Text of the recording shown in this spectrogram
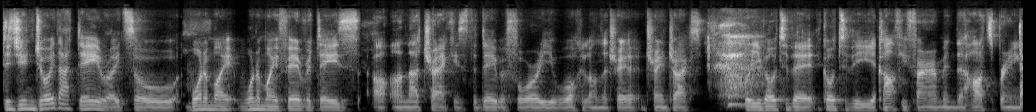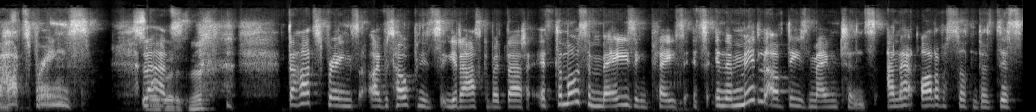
Did you enjoy that day? Right. So one of my one of my favorite days on that track is the day before you walk along the tra- train tracks, where you go to the go to the coffee farm in the hot springs. The hot springs. So Lads, good, isn't it? the hot springs. I was hoping you'd ask about that. It's the most amazing place. It's in the middle of these mountains, and all of a sudden there's this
